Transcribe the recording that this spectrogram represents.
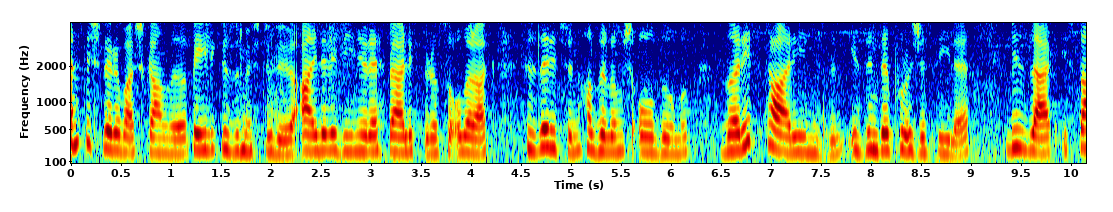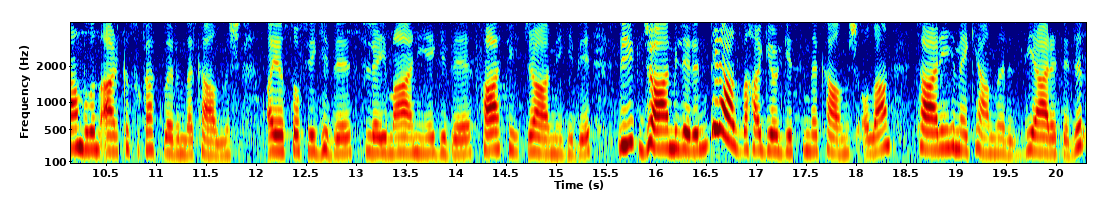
Diyanet İşleri Başkanlığı, Beylikdüzü Müftülüğü, Aile ve Dini Rehberlik Bürosu olarak sizler için hazırlamış olduğumuz zarif tarihimizin izinde projesiyle bizler İstanbul'un arka sokaklarında kalmış Ayasofya gibi, Süleymaniye gibi, Fatih Camii gibi büyük camilerin biraz daha gölgesinde kalmış olan tarihi mekanları ziyaret edip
